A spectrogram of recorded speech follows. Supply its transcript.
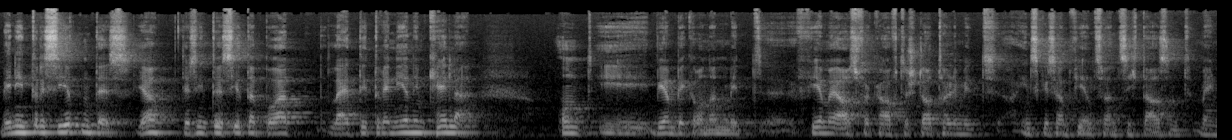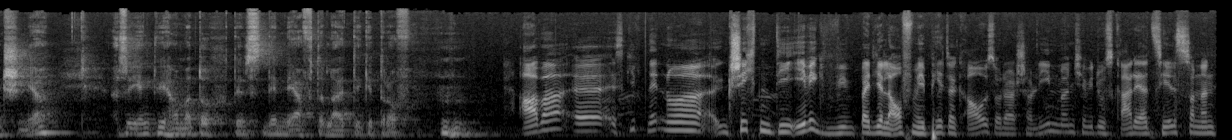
Wen interessiert denn das? Ja, das interessiert ein paar Leute, die trainieren im Keller. Und ich, wir haben begonnen mit äh, viermal ausverkaufter Stadthalle mit insgesamt 24.000 Menschen. Ja? Also irgendwie haben wir doch das, den Nerv der Leute getroffen. Aber äh, es gibt nicht nur Geschichten, die ewig wie bei dir laufen, wie Peter Kraus oder Charlene Mönche, wie du es gerade erzählst, sondern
